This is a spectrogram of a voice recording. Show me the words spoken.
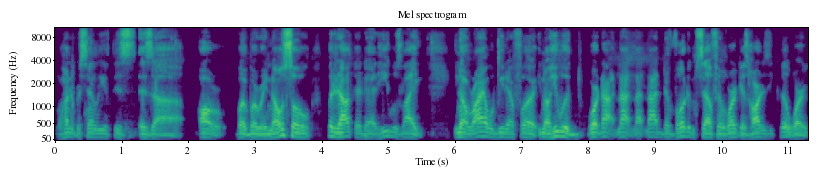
100 percently if this is uh all, but but Reynoso put it out there that he was like. You know, Ryan would be there for. You know, he would work not not not not devote himself and work as hard as he could work.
